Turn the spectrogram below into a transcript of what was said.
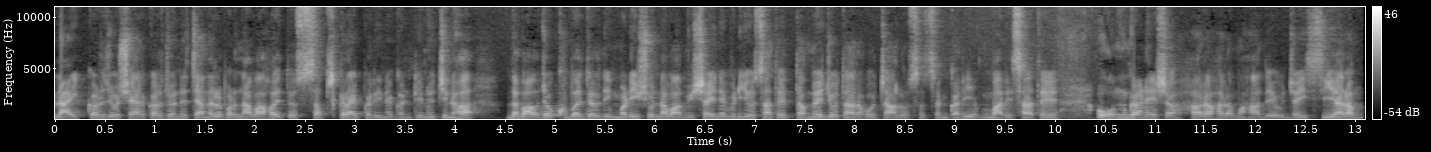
લાઈક કરજો, શેર કરજો અને ચેનલ પર નવા હોય તો સબસ્ક્રાઇબ કરીને ઘંટીનું ચિહ્ન દબાવજો. ખૂબ જ જલ્દી મળીશું નવા વિષયને વીડિયો સાથે. તમે જોતા રહો. ચાલો સત્સંગ કરીએ મારી સાથે. ઓમ ગણેશ હર હર મહાદેવ. જય સિયારામ.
